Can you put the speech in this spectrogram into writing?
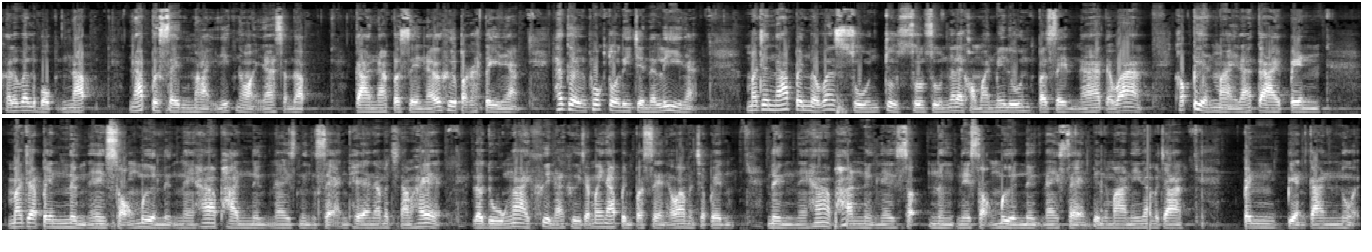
เขาเรียกว่าระบบนับนับเปอร์เซ็นต์ใหม่นิดหน่อยนะสำหรับการนับเปอร์เซ็นต์นะก็คือปกติเนี่ยถ้าเกิดเป็นพวกตัว Legendary เนี่ยมันจะนับเป็นแบบว่า 0.00 อะไรของมันไม่รู้เปอร์เซ็นต์นะแต่ว่าเขาเปลี่ยนใหม่นะกลายเป็น มันจะเป็น1ใน20,000 1ใน5,000 1ใน1 0 0 0 0แสนแทนนะ มันจะทำให้เราดูง่ายขึ้นนะ คือจะไม่นับเป็นเปอร์เซ็นต์แต่ว่ามันจะเป็น 1 ใน5,000 1ใน1ใน20,000 1ในแสนเป็นประมาณนี้นะมันจะเป็นเปลี่ยนการหน่วย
